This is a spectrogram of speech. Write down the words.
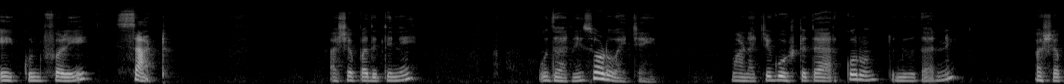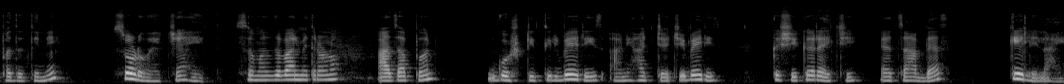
एकूण फळे साठ. अशा पद्धतीने उदाहरणे सोडवायची आहेत. मानाची गोष्ट तयार करून तुम्ही उदाहरणे अशा पद्धतीने सोडवायची आहेत. समजलं बालमित्रांनो? आज आपण गोष्टीतील बेरीज आणि हाच्याची बेरीज कशी करायची याचा अभ्यास केलेला आहे.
